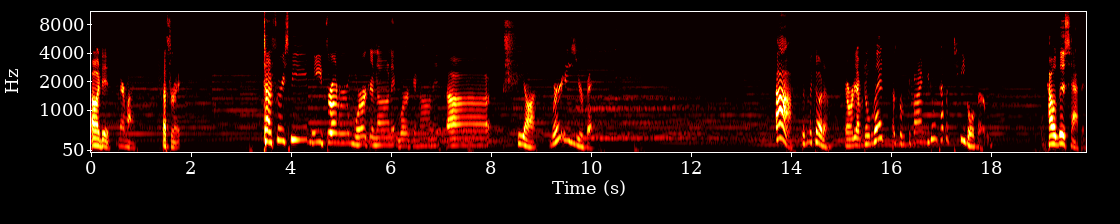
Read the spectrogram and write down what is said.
Oh, I did. Never mind. That's right. Times three speed, need throne room, working on it, working on it. Uh, Shion, where is your bed? Ah, with Makoto. You already have a double bed? That's perfectly fine. You don't have a table, though. How'd this happen?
